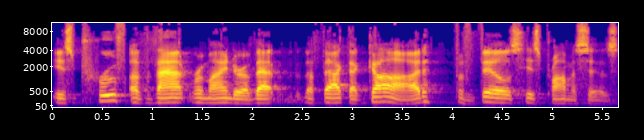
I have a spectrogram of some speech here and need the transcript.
is proof of that reminder of that the fact that God fulfills his promises.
